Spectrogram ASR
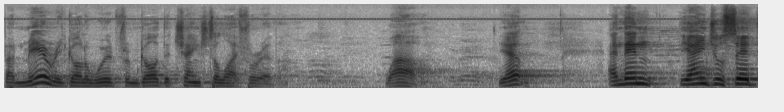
But Mary got a word from God that changed her life forever. Wow. Yeah. And then the angel said,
